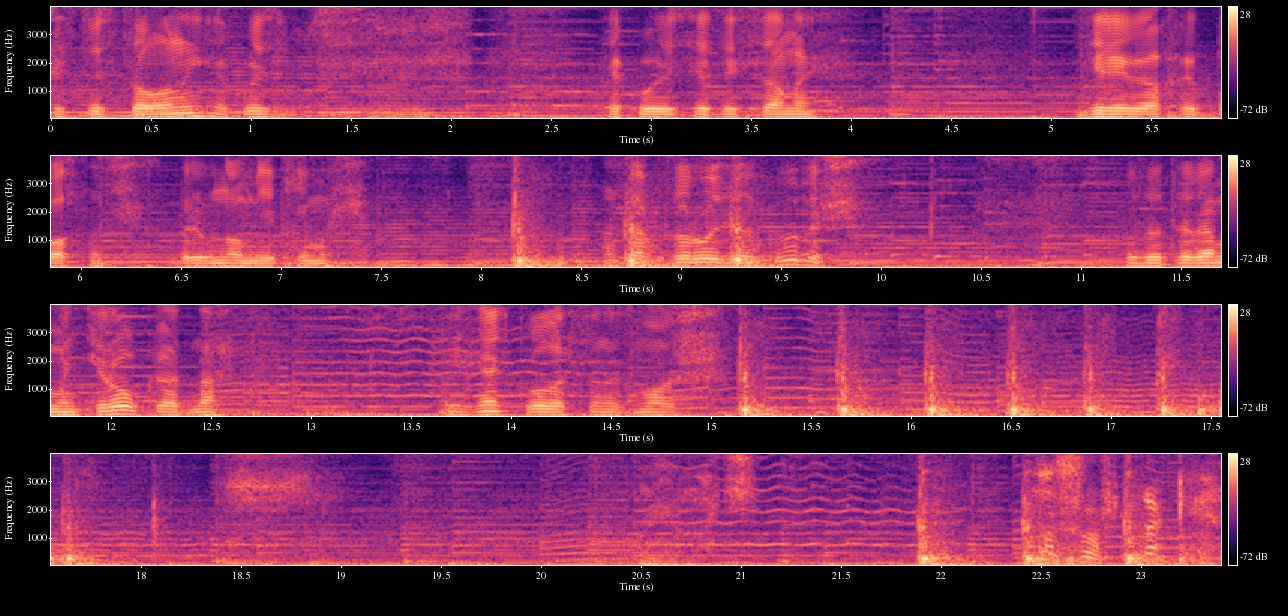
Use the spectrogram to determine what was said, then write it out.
чи з тої сторони якоїсь якоїсь этой самої дерев'яхою пахнуть бревном якимось. А так в дорозі відкрутиш, буде у тебе монтировка одна і зняти колесо не зможеш. Ну що ж таке?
